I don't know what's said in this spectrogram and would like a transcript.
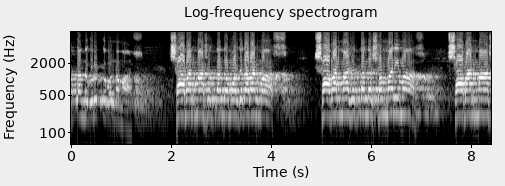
অত্যন্ত গুরুত্বপূর্ণ মাস। শাবান মাস অত্যন্ত মর্যাদাবান মাস। শাবান মাস অত্যন্ত সম্মানী মাস। শাবান মাস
